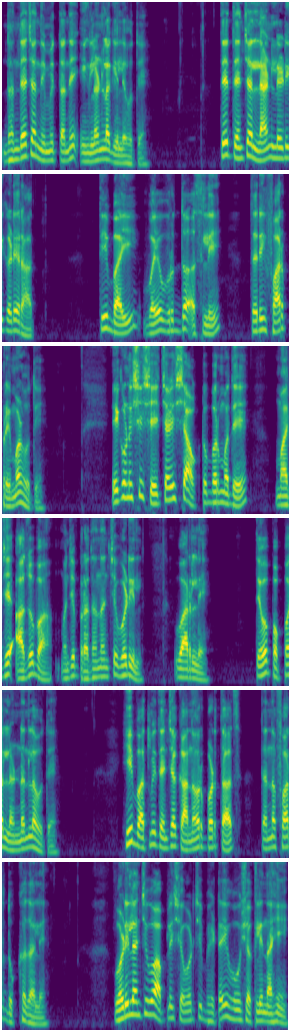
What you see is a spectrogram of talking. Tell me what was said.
धंद्याच्या निमित्ताने इंग्लंडला गेले होते. ते त्यांच्या लँडलेडीकडे राहत. ती बाई वयोवृद्ध असली तरी फार प्रेमळ होती. एकोणीसशे शेहेचाळीसच्या ऑक्टोबरमध्ये माझे आजोबा म्हणजे प्रधानांचे वडील वारले. तेव्हा पप्पा लंडनला होते. ही बातमी त्यांच्या कानावर पडताच त्यांना फार दुःख झाले. वडिलांची व आपली शेवटची भेटही होऊ शकली नाही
